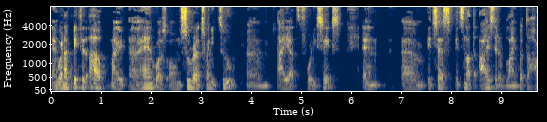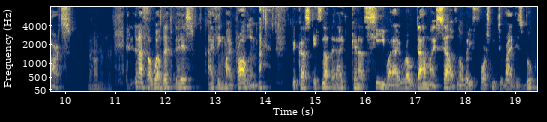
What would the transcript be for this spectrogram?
And when I picked it up, my uh, hand was on Surah 22, um, ayat 46, and um, it says it's not the eyes that are blind, but the hearts. No, no, no. And then I thought, well, that that is, I think, my problem. because it's not that I cannot see what I wrote down myself. Nobody forced me to write this book.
